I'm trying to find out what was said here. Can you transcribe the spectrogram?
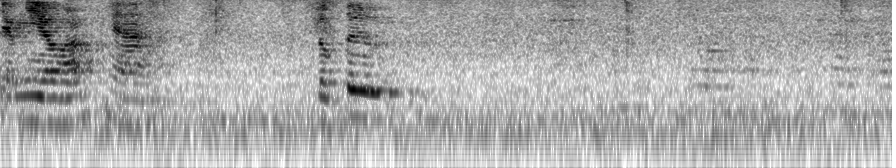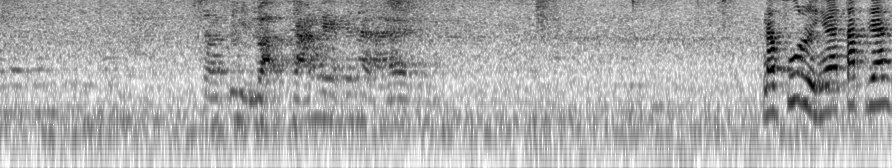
Kẹo nhiều lắm. Nhà Đầu tư. Sao cái gì loạn sáng lên thế này? 5 phút rồi nhá, tắt nhá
